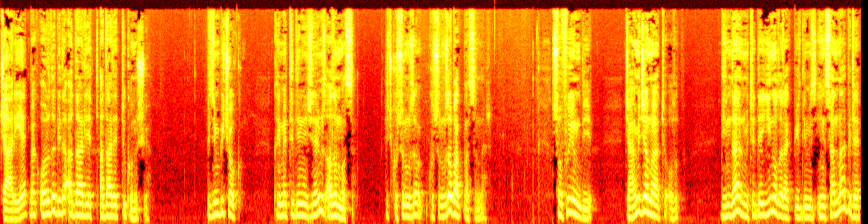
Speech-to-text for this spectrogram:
Cariye, Bak orada bir de adalet, adaletli konuşuyor. Bizim birçok kıymetli dinleyicilerimiz alınmasın. Hiç kusurumuza kusurumuza bakmasınlar. Sofuyum deyip cami cemaati olup dindar mütedeyyin olarak bildiğimiz insanlar bile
